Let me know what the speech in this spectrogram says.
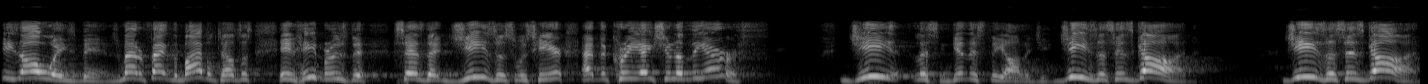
He's always been. As a matter of fact, the Bible tells us in Hebrews that says that Jesus was here at the creation of the earth. Je- listen, get this theology. Jesus is God. Jesus is God.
